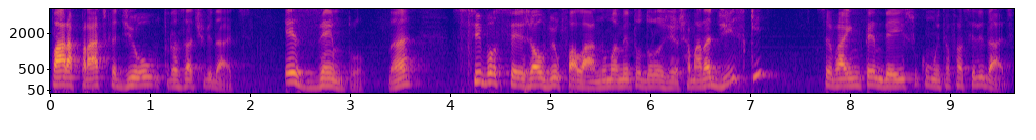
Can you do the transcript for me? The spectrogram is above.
para a prática de outras atividades. Exemplo, né? se você já ouviu falar numa metodologia chamada DISC, você vai entender isso com muita facilidade.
